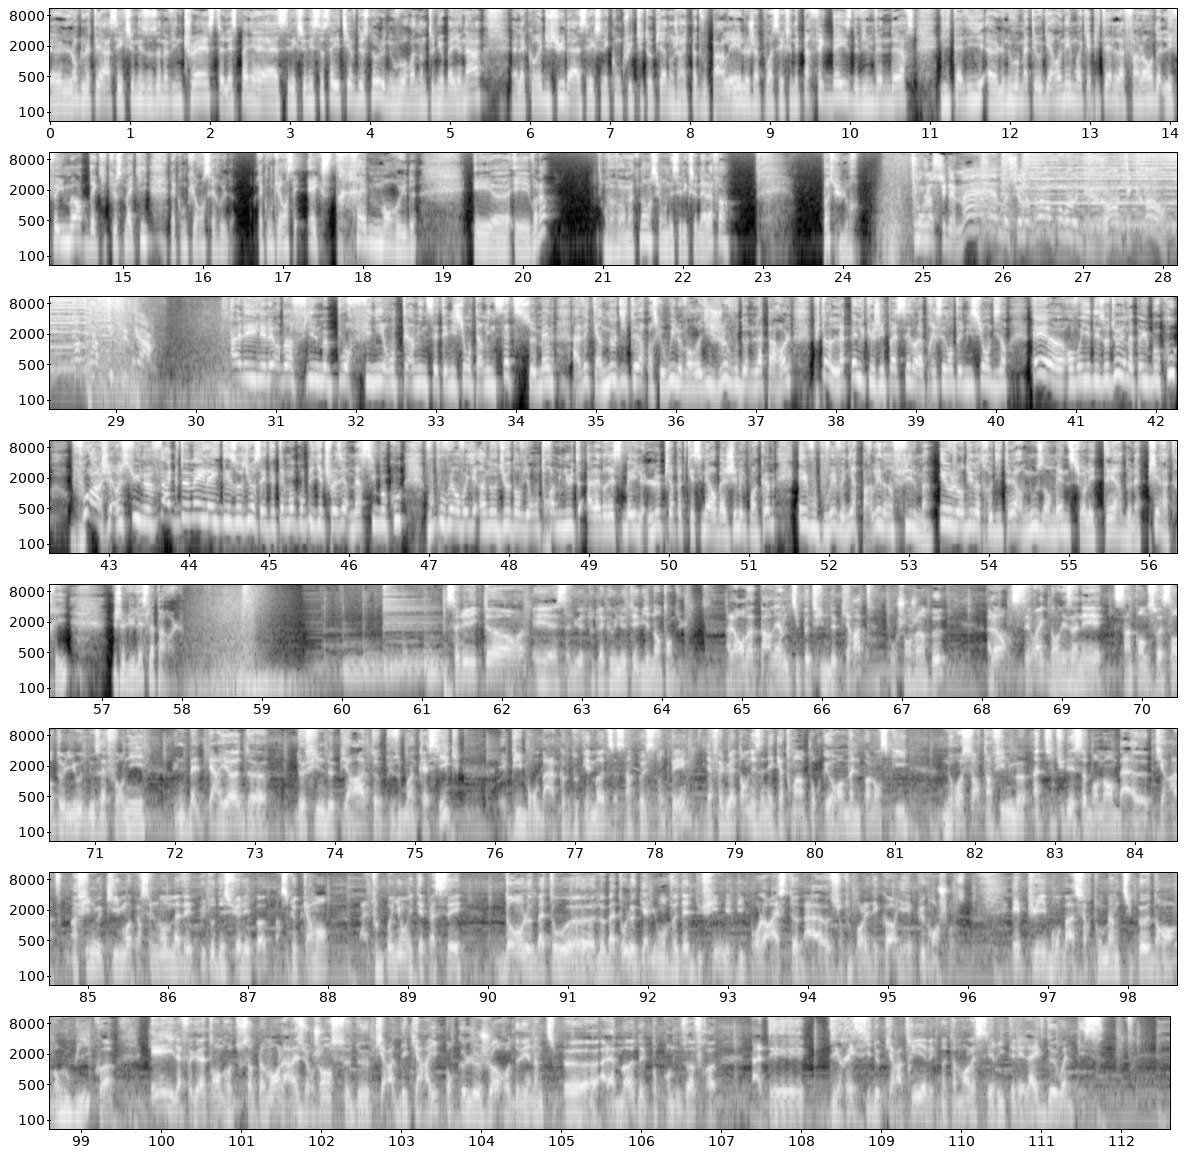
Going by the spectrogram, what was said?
Euh, L'Angleterre a sélectionné The Zone of Interest, l'Espagne a sélectionné Society of the Snow, le nouveau Juan Antonio Bayona, euh, la Corée du Sud a sélectionné Concrete Utopia, dont j'arrête pas de vous parler, le Japon a sélectionné Perfect Days de Wim Wenders, l'Italie, euh, le nouveau Matteo Garone, Moi Capitaine, la Finlande, Les Feuilles Mortes d'Aki Kosmaki. La concurrence est rude. La concurrence est extrêmement rude. Et, euh, et voilà. On va voir maintenant si on est sélectionné à la fin. Pas sûr. Pour le cinéma, monsieur Leblanc, pour le grand écran, pas pour la petite lucarne. Allez, il est l'heure d'un film pour finir. On termine cette émission, on termine cette semaine avec un auditeur parce que oui, le vendredi, je vous donne la parole. Putain, l'appel que j'ai passé dans la précédente émission en disant "Eh, euh, envoyez des audios, il y en a pas eu beaucoup." Pouah, j'ai reçu une vague de mails avec des audios, ça a été tellement compliqué de choisir. Merci beaucoup. Vous pouvez envoyer un audio d'environ 3 minutes à l'adresse mail lepirepodcastiné@gmail.com et vous pouvez venir parler d'un film. Et aujourd'hui, notre auditeur nous emmène sur les terres de la piraterie. Je lui laisse la parole. Salut Victor et salut à toute la communauté bien entendu. Alors on va parler un petit peu de films de pirates pour changer un peu. Alors c'est vrai que dans les années 50-60 Hollywood nous a fourni une belle période euh, de films de pirates plus ou moins classiques. Et puis bon bah comme toutes les modes ça s'est un peu estompé. Il a fallu attendre les années 80 pour que Roman Polanski nous ressorte un film intitulé sobrement bah, euh, Pirate. Un film qui moi personnellement m'avait plutôt déçu à l'époque parce que clairement bah, tout le pognon était passé dans le bateau, euh, le bateau, le galion vedette du film. Et puis pour le reste, bah, euh, surtout pour les décors, il y avait plus grand chose. Et puis bon, bah, c'est retombé un petit peu dans, dans l'oubli, quoi. Et il a fallu attendre tout simplement la résurgence de Pirates des Caraïbes pour que le genre redevienne un petit peu euh, à la mode et pour qu'on nous offre bah, des, des récits de piraterie avec notamment la série télé-live de One Piece.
